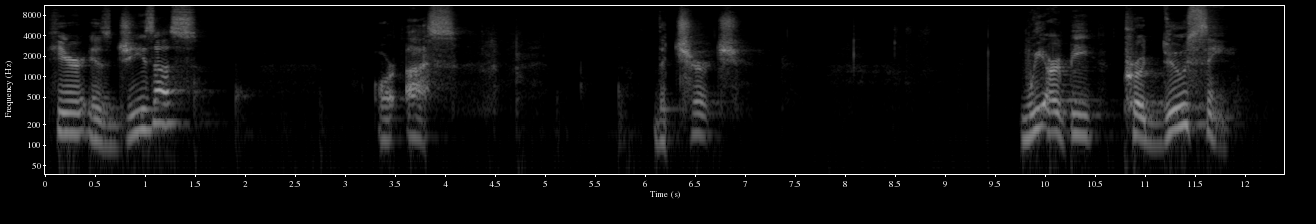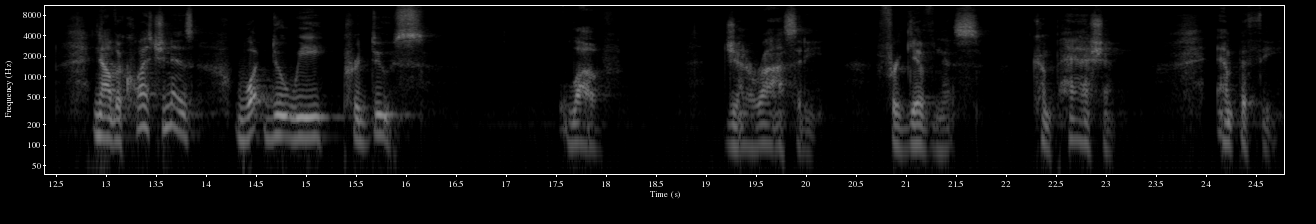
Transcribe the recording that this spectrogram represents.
Here is Jesus or us, the church. We are be producing. Now the question is, what do we produce? Love, generosity, forgiveness, compassion, empathy,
